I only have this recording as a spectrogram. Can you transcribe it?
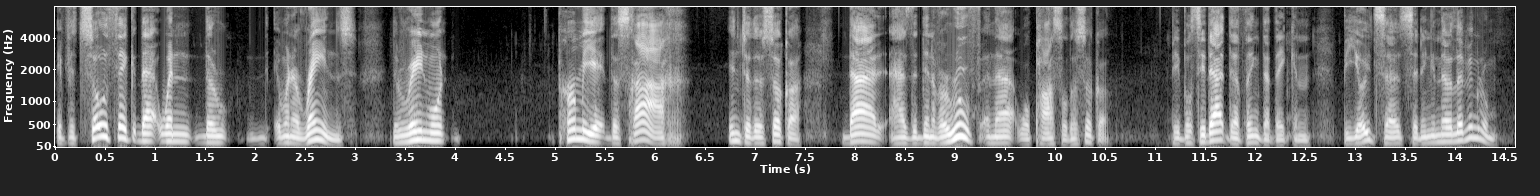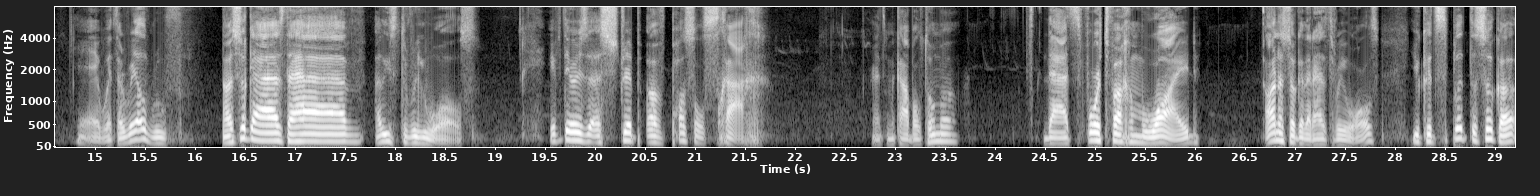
If it's so thick that when the when it rains, the rain won't permeate the schach into the sukkah. That has the din of a roof, and that will passel the sukkah. People see that, they'll think that they can be yoitza sitting in their living room yeah, with a real roof. Now, a sukkah has to have at least three walls. If there is a strip of pasul schach, that's makabel tuma, that's four tefachim wide, on a sukkah that has three walls, you could split the sukkah.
